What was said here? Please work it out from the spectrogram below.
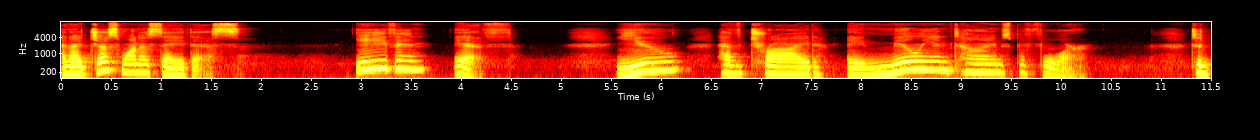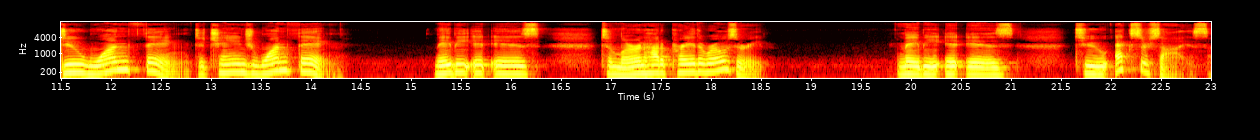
And I just want to say this even if you have tried a million times before to do one thing, to change one thing, maybe it is to learn how to pray the rosary. Maybe it is to exercise.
